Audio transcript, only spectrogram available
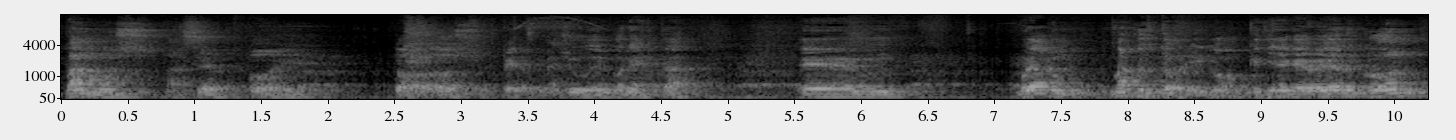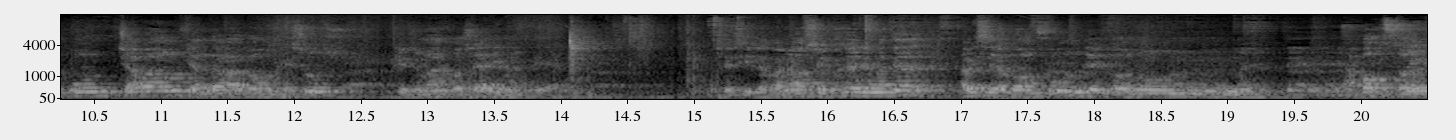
vamos a hacer hoy, todos, espero que me ayuden con esta, em, voy a dar un marco histórico que tiene que ver con un chabón que andaba con Jesús, que se llamaba José Arimatea sé si lo conocen, José de Mateo a veces lo confunde con un este, apóstol.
